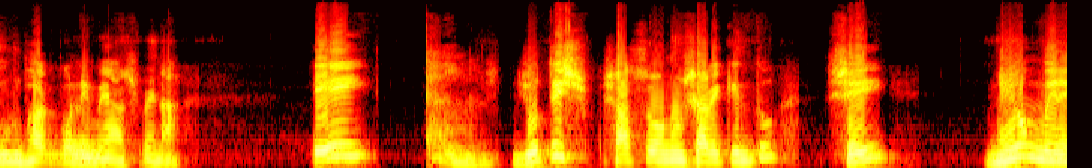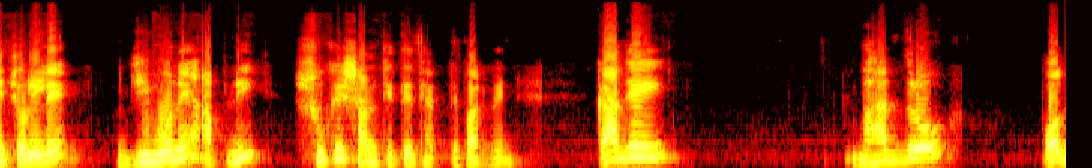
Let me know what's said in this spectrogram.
দুর্ভাগ্য নেমে আসবে না। এই জ্যোতিষ শাস্ত্র অনুসারে কিন্তু সেই নিয়ম মেনে চললে জীবনে আপনি সুখে শান্তিতে থাকতে পারবেন। কাজেই ভাদ্র পদ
